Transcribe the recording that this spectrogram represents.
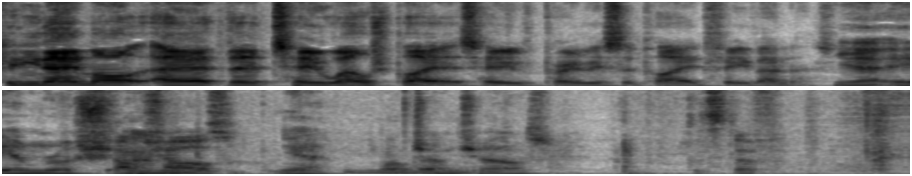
Can you name all uh, the two Welsh players who've previously played for Juventus? Yeah, Ian Rush. John and- Charles. Yeah, Well John done. Charles. Good stuff.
